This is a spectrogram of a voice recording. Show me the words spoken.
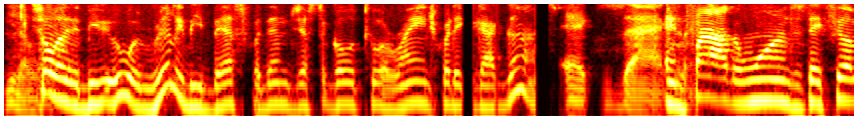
You know. So it'd be, it would really be best for them just to go to a range where they got guns exactly. and fire the ones that they feel.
